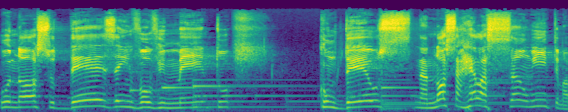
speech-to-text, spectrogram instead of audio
o nosso desenvolvimento com Deus, na nossa relação íntima,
